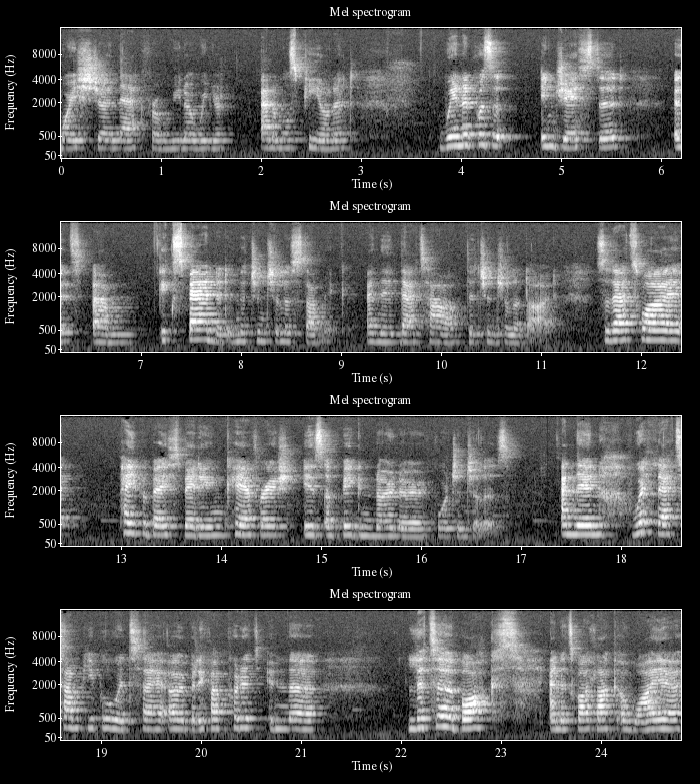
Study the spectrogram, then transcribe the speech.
moisture and that from, you know, when your animals pee on it, when it was ingested, it um, expanded in the chinchilla's stomach and then that's how the chinchilla died. So that's why paper-based bedding, Carefresh, is a big no-no for chinchillas. And then with that, some people would say, oh, but if I put it in the litter box and it's got like a wire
